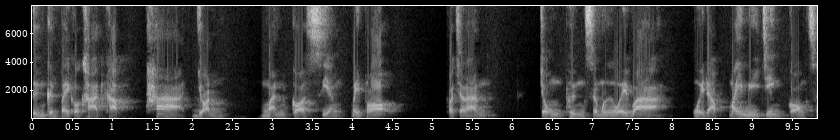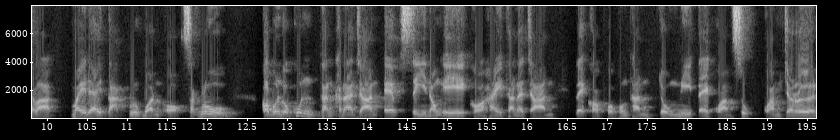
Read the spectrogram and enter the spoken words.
ตึงเกินไปก็ขาดครับ ถ้าหย่อนมันก็เสี่ยงไม่เพราะ เพราะฉะนั้นจงพึงเสมอไว้ว่าหวยดับไม่มีจริงกองสลากไม่ได้ตักลูกบอลออกสักลูก ขอบคุณขอบคุณท่านคณาจารย์ F4 น้องเอขอให้ท่านอาจารย์ และครอบครัวของท่านจงมีแต่ความสุขความเจริญ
